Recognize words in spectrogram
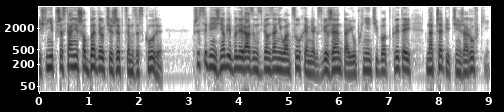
jeśli nie przestaniesz obedrę cię żywcem ze skóry? Wszyscy więźniowie byli razem związani łańcuchem, jak zwierzęta i upchnięci w odkrytej naczepie ciężarówki.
